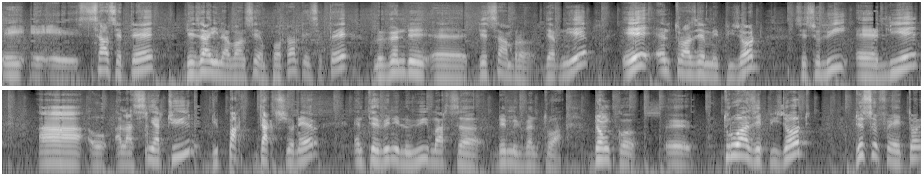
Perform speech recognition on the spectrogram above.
Et, ça, c'était déjà une avancée importante et c'était le 22 décembre dernier. Et un troisième épisode, c'est celui lié à, à, la signature du pacte d'actionnaires intervenu le 8 mars 2023. Donc, trois épisodes de ce feuilleton.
